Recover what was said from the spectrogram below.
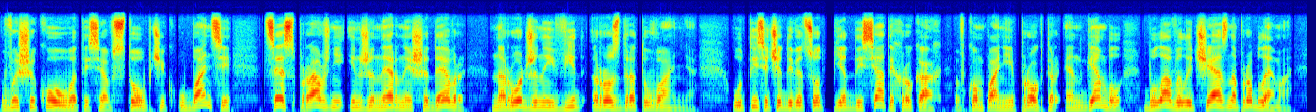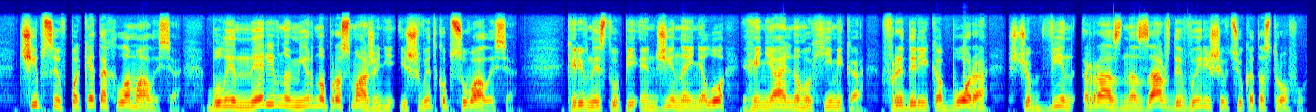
вишиковуватися в стовпчик у банці, це справжній інженерний шедевр, народжений від роздратування. У 1950-х роках в компанії Procter Gamble була величезна проблема. Чіпси в пакетах ламалися, були нерівномірно просмажені і швидко псувалися. Керівництво PNG найняло геніального хіміка Фредеріка Бора, щоб він раз назавжди вирішив цю катастрофу.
